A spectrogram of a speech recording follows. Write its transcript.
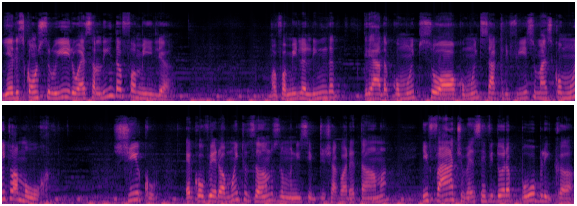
E eles construíram essa linda família uma família linda, criada com muito suor, com muito sacrifício, mas com muito amor. Chico é coveiro há muitos anos no município de Jaguaretama e Fátima é servidora pública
